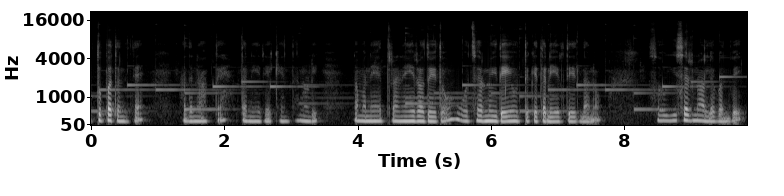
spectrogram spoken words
ತುಪ್ಪ ತಂದಿದೆ ಅದನ್ನು ಹಾಕ್ತೆ ತಣ್ಣೀರಕ್ಕೆ ಅಂತ ನೋಡಿ. ನಮ್ಮ ಮನೆ ಹತ್ರನೇ ಇರೋದು ಇದು. ಹೋದ ಸರಿನೂ ಇದೇ ಹೊತ್ತಕ್ಕೆ ಇರ್ತಿದ್ದು ನಾನು. ಸೊ ಈ ಸರಿನೂ ಅಲ್ಲೇ ಬಂದ್ವಿ.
